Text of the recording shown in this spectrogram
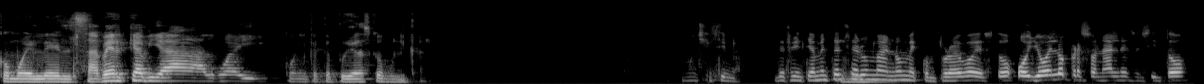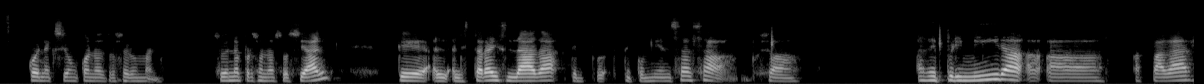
como el, el, saber que había algo ahí con el que te pudieras comunicar? Muchísimo. Definitivamente el ser humano, me compruebo esto, o yo en lo personal necesito conexión con otro ser humano. Soy una persona social que al, estar aislada te, te comienzas a, pues a a deprimir, a, a, apagar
